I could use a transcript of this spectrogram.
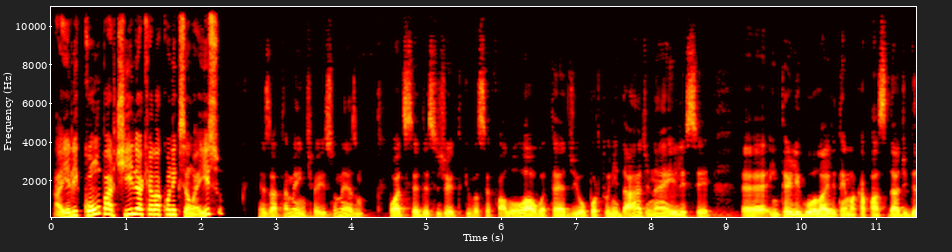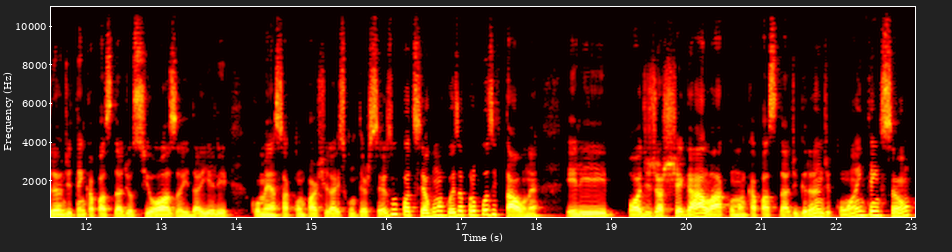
Aí ele compartilha aquela conexão, é isso? Exatamente, é isso mesmo. Pode ser desse jeito que você falou, algo até de oportunidade, né? Ele se é, interligou lá, ele tem uma capacidade grande, tem capacidade ociosa, e daí ele começa a compartilhar isso com terceiros, não pode ser alguma coisa proposital, né? Ele pode já chegar lá com uma capacidade grande com a intenção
